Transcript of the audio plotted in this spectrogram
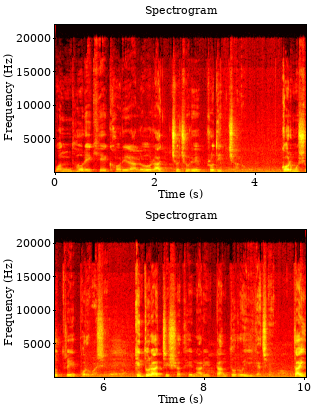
বন্ধ রেখে ঘরের আলো রাজ্য জুড়ে প্রদীপ জ্বালো। কর্মসূত্রে পরবাসে। কিন্তু রাজ্যের সাথে নারীর টান তো রয়েই গেছে। তাই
